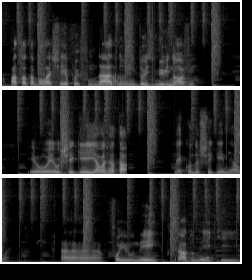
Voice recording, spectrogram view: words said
A Patata Bola Cheia foi fundado em 2009. Eu, eu cheguei e ela já tá, né, quando eu cheguei nela. Ah, foi o Ney, o finado Ney, que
